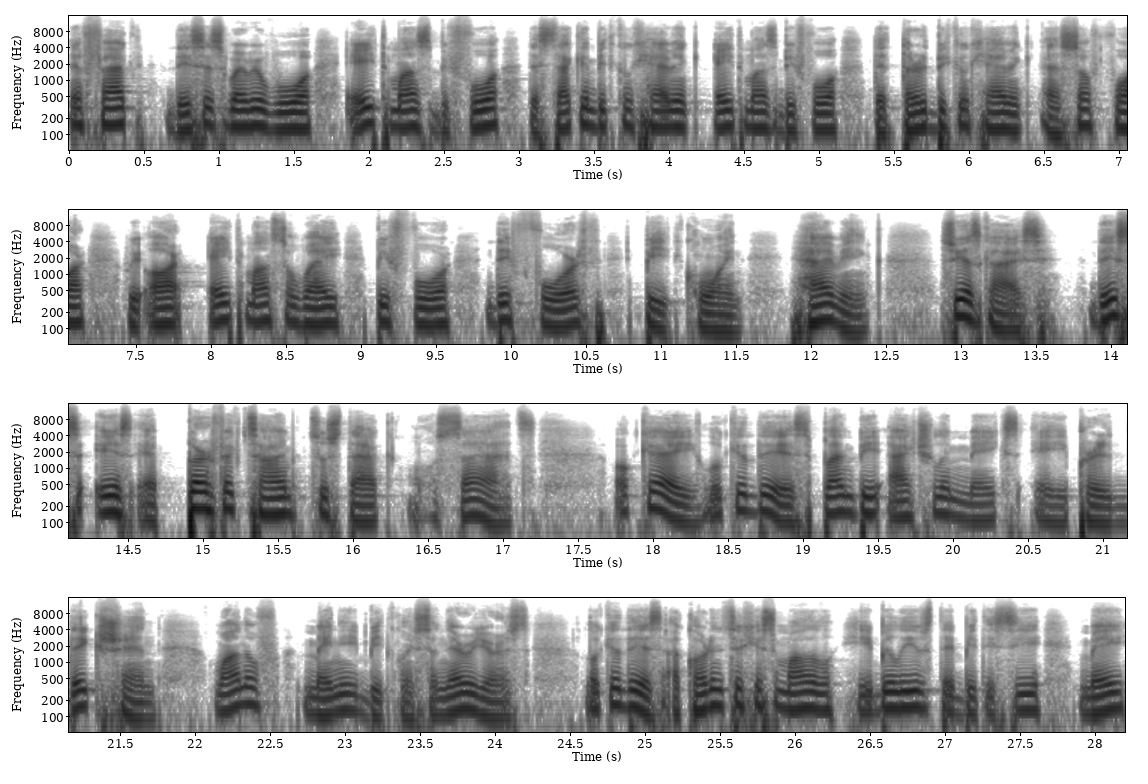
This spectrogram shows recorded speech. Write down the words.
In fact, this is where we were eight months before the second Bitcoin halving, eight months before the third Bitcoin halving, and so far we are eight months away before the fourth Bitcoin halving. So yes, guys, this is a perfect time to stack more sats. Okay, look at this. Plan B actually makes a prediction, one of many Bitcoin scenarios. Look at this. According to his model, he believes the BTC may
